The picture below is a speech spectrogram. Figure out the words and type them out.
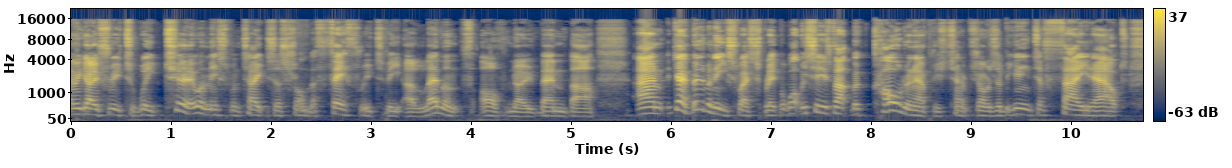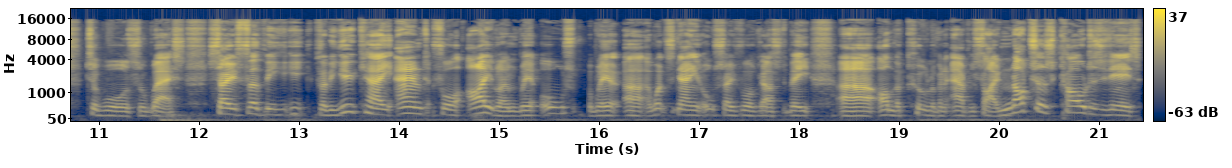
Then we go through to week two, and this one takes us from the 5th through to the 11th of November. And again, a bit of an east-west split, but what we see is that the cold and average temperatures are beginning to fade out towards the west. So for the for the UK and for Ireland, we're also we're uh, once again also forecast to be uh, on the cooler than average side. Not as cold as it is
